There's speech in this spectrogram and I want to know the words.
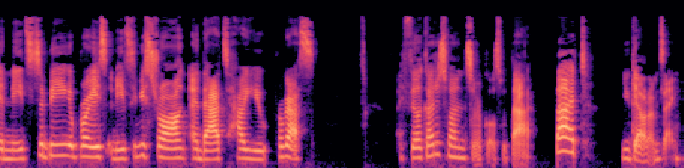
it needs to be braced, it needs to be strong. And that's how you progress. I feel like I just went in circles with that, but you get what I'm saying.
